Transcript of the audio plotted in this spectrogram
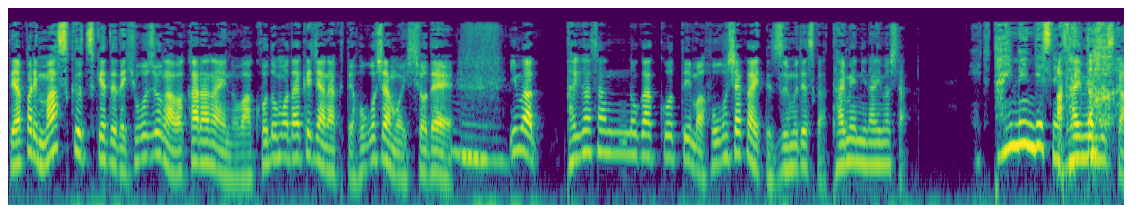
でやっぱりマスクつけてて表情がわからないのは子どもだけじゃなくて保護者も一緒で、今滝川さんの学校って今、保護者会って Zoom ですか、対面になりました？えー、と対面ですね。あ、対面ですか？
